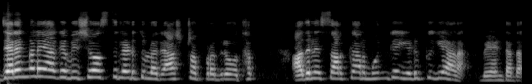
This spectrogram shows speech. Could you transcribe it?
ജനങ്ങളെ ആകെ വിശ്വാസത്തിലെടുത്തുള്ള രാഷ്ട്ര പ്രതിരോധം. അതിന് സർക്കാർ മുൻകൈ എടുക്കുകയാണ് വേണ്ടത്.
